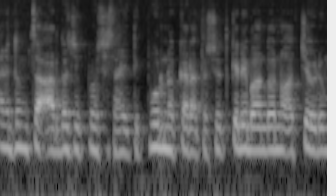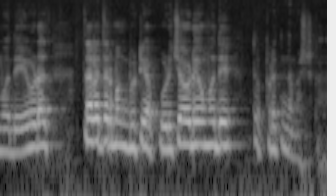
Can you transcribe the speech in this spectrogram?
आणि तुमचा अर्धाची प्रोसेस आहे ती पूर्ण करा. तर शेतकरी बांधवांनो आजच्या व्हिडिओमध्ये एवढंच. चला तर मग भेटूया पुढच्या व्हिडिओमध्ये. तोपर्यंत नमस्कार.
